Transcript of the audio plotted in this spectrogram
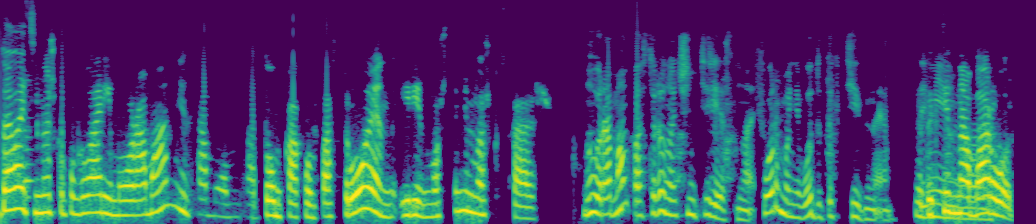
Давайте немножко поговорим о романе самом, о том, как он построен. Ирина, может, ты немножко скажешь? Ну, роман построен очень интересно. Форма у него детективная. Детектив Имеем... наоборот.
